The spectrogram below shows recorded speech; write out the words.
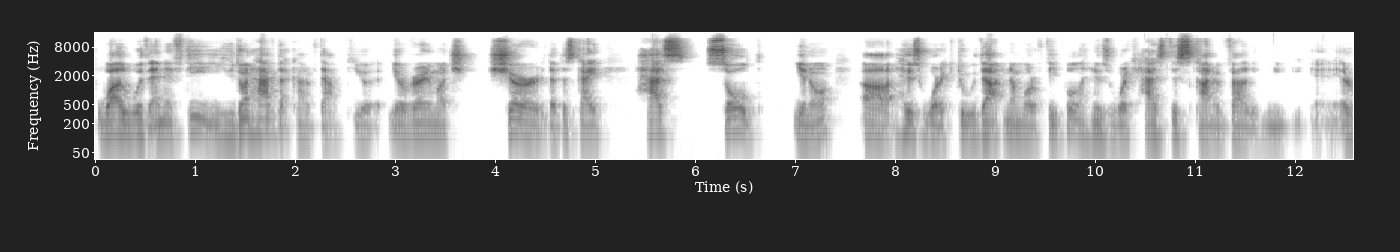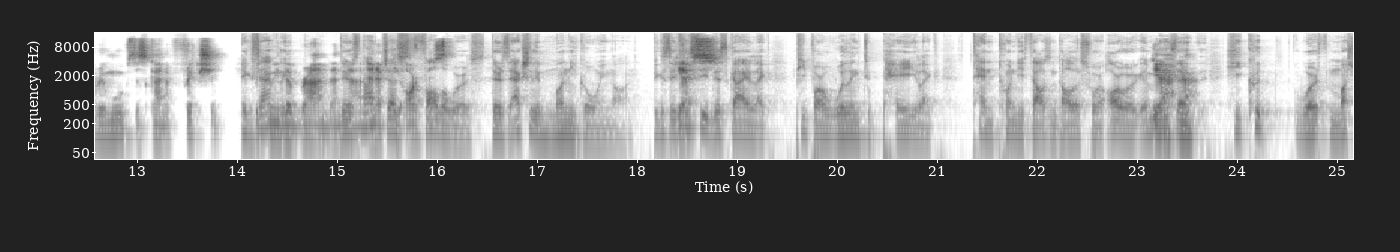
while with NFT you don't have that kind of doubt. You you're very much sure that this guy has sold you know uh, his work to that number of people and his work has this kind of value it removes this kind of friction exactly between the brand and there's the not nft just artist followers there's actually money going on because if Yes. you see this guy like people are willing to pay like 10 20000 dollars for artwork. It Yeah, means that he could worth much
